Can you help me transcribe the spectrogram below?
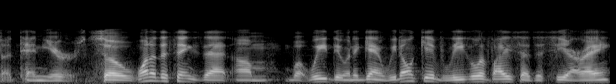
uh, 10 years. So, one of the things that um, what we do, and again, we don't give legal advice as a CRA,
